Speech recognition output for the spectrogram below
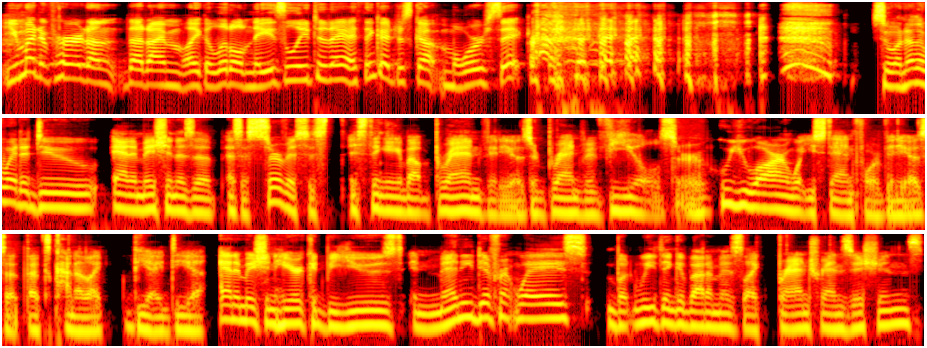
you might have heard on that I'm like a little nasally today. I think I just got more sick. So another way to do animation as a as a service is, is thinking about brand videos or brand reveals or who you are and what you stand for videos. That that's kind of like the idea. Animation here could be used in many different ways, but we think about them as like brand transitions.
